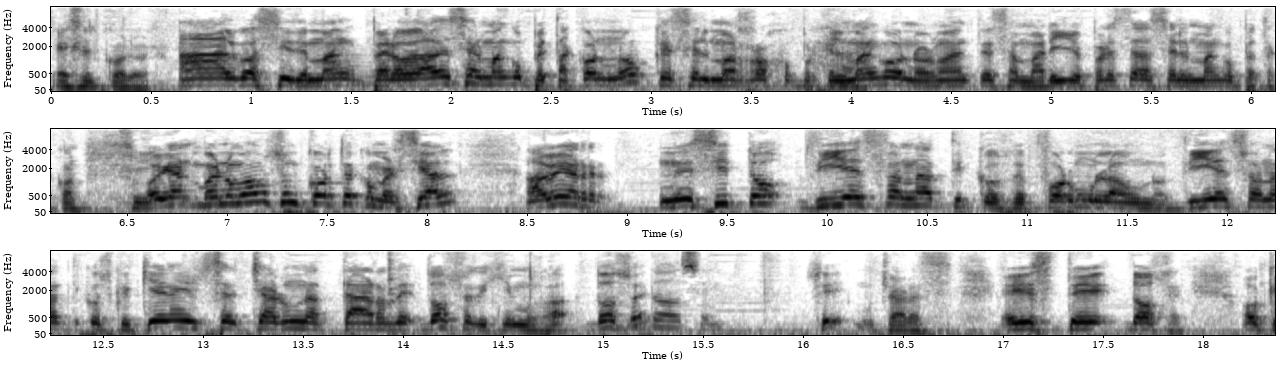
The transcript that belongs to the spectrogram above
Es el color. Ah, algo así de mango, pero ha de ser mango petacón, ¿no? Que es el más rojo, porque el mango normalmente es amarillo, pero este va a ser el mango petacón. Sí. Oigan, bueno, vamos a un corte comercial. A ver, necesito 10 fanáticos de Fórmula 1, 10 fanáticos que quieren irse a echar una tarde, 12 dijimos, ¿ah? ¿12? 12. Sí, muchas gracias. Este, 12. Ok,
